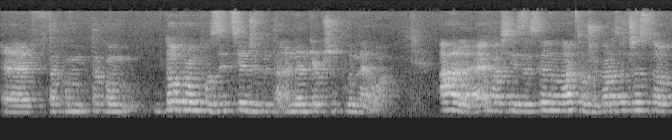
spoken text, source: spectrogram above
e, w taką, taką dobrą pozycję, żeby ta energia przepłynęła. Ale właśnie ze względu na to, że bardzo często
